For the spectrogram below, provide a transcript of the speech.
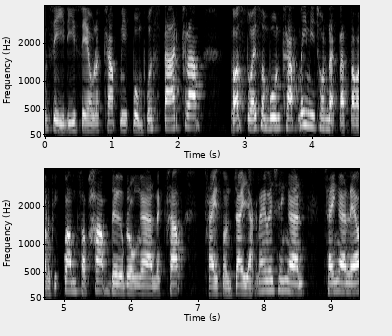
2004 ดีเซลนะครับ มีปุ่มพุชสตาร์ทครับ รถสวยสมบูรณ์ครับ ไม่มีชนหนักตัดต่อพลิกคว่ำสภาพเดิมโรงงานนะครับ ใครสนใจอยากได้ไว้ใช้งาน ใช้งานแล้ว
